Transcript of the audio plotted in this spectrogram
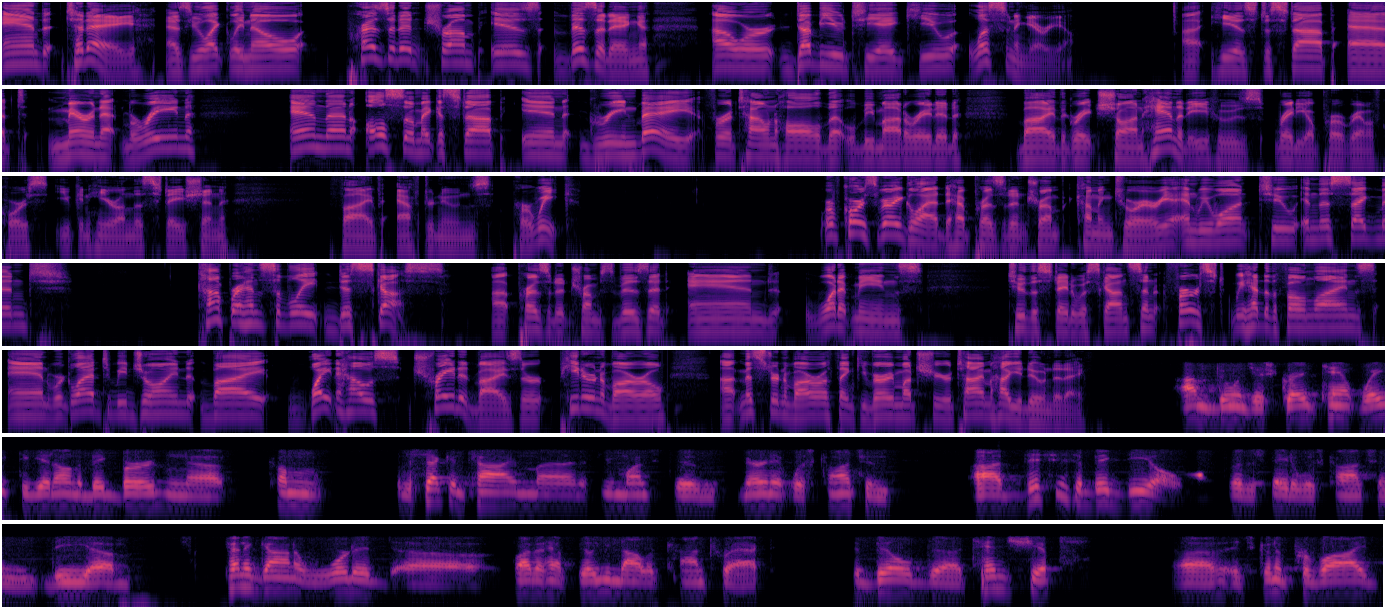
and today, as you likely know, President Trump is visiting our WTAQ listening area. Uh, he is to stop at Marinette Marine and then also make a stop in Green Bay for a town hall that will be moderated by the great Sean Hannity, whose radio program, of course, you can hear on this station five afternoons per week. We're, of course, very glad to have President Trump coming to our area, and we want to, in this segment, comprehensively discuss uh, President Trump's visit and what it means to the state of Wisconsin. First, we head to the phone lines, and we're glad to be joined by White House trade advisor Peter Navarro. Uh, Mr. Navarro, thank you very much for your time. How are you doing today? I'm doing just great. Can't wait to get on the big bird and uh, come for the second time uh, in a few months to Marinette, Wisconsin. Uh, this is a big deal for the state of Wisconsin. The um, Pentagon awarded uh, a half billion dollar contract to build uh, ten ships. Uh, it's going to provide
